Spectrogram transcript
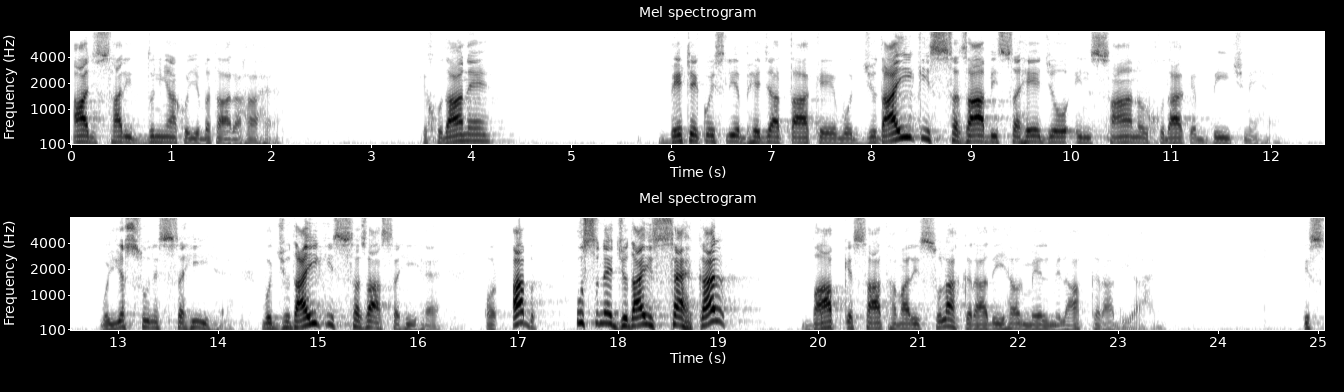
آج ساری دنیا کو یہ بتا رہا ہے۔ کہ خدا نے بیٹے کو اس لیے بھیجا تاکہ وہ جدائی کی سزا بھی سہے جو انسان اور خدا کے بیچ میں ہے۔ وہ یسو نے صحیح ہے، وہ جدائی کی سزا صحیح ہے۔ اور اب اس نے جدائی سہ کر باپ کے ساتھ ہماری صلح کرا دی ہے اور میل ملاپ کرا دیا ہے۔ اس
